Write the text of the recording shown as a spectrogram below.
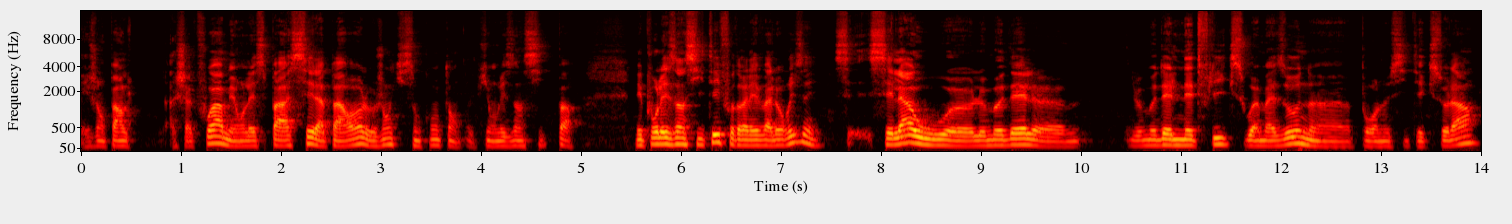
et j'en parle à chaque fois, mais on laisse pas assez la parole aux gens qui sont contents. Et puis on les incite pas. Mais pour les inciter, il faudrait les valoriser. C'est là où euh, le modèle, euh, le modèle Netflix ou Amazon, euh, pour ne citer que cela,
